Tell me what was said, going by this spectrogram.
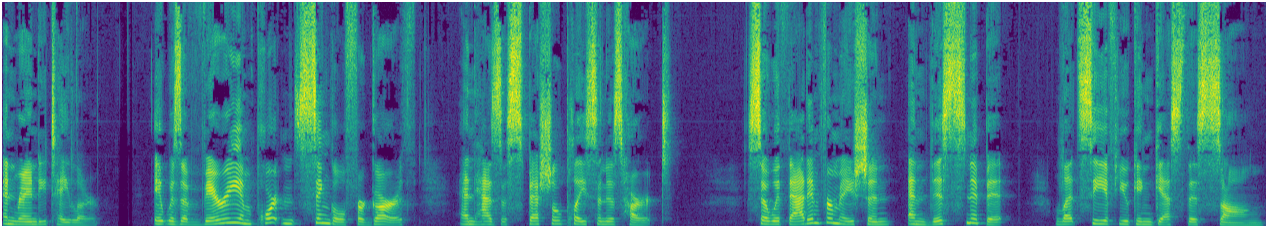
and Randy Taylor. It was a very important single for Garth and has a special place in his heart. So, with that information and this snippet, let's see if you can guess this song.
